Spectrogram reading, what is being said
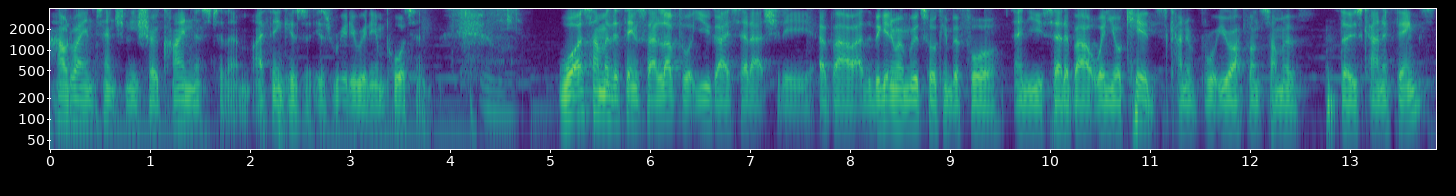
how do I intentionally show kindness to them? I think is is really really important. Mm. What are some of the things I loved what you guys said actually about at the beginning when we were talking before, and you said about when your kids kind of brought you up on some of those kind of things.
